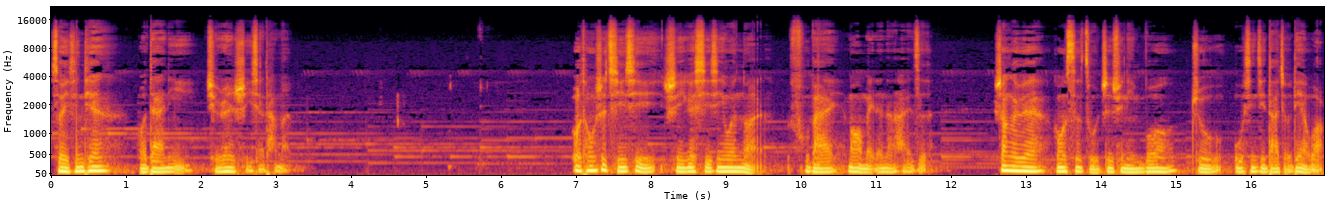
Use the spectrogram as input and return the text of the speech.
所以，今天我带你去认识一下他们。我同事琪琪是一个细心、温暖、肤白貌美的男孩子。上个月，公司组织去宁波住五星级大酒店玩，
